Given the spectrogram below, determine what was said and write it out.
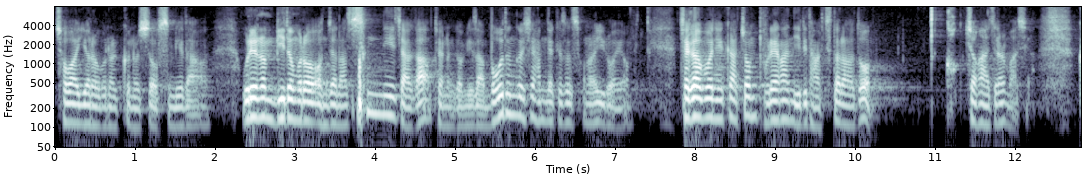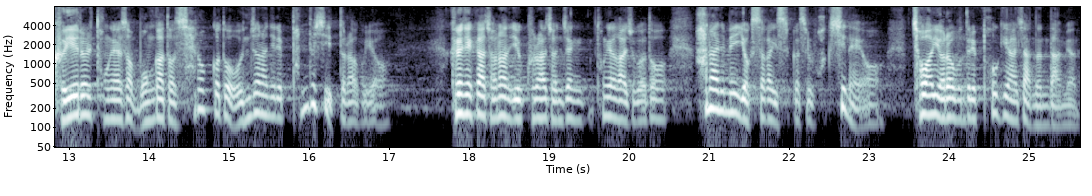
저와 여러분을 끊을 수 없습니다. 우리는 믿음으로 언제나 승리자가 되는 겁니다. 모든 것이 합력해서 선을 이루어요. 제가 보니까 좀 불행한 일이 닥치더라도 걱정하지를 마세요. 그 일을 통해서 뭔가 더 새롭고도 온전한 일이 반드시 있더라고요. 그러니까 저는 이 우크라 전쟁 통해 가지고도 하나님의 역사가 있을 것을 확신해요. 저와 여러분들이 포기하지 않는다면,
